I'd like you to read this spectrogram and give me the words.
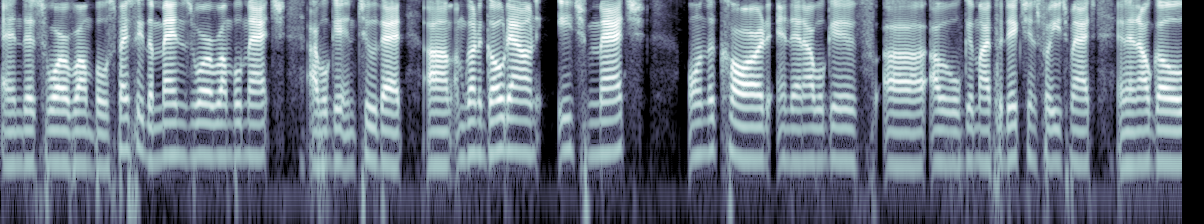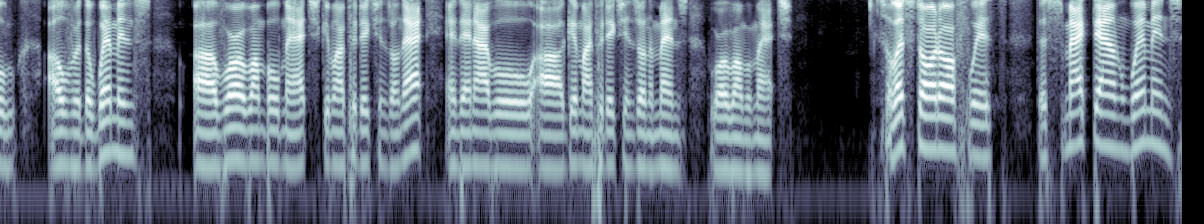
and this Royal Rumble, especially the men's Royal Rumble match. I will get into that. Um, I'm going to go down each match on the card, and then I will give uh, I will give my predictions for each match, and then I'll go over the women's uh, Royal Rumble match, give my predictions on that, and then I will uh, give my predictions on the men's Royal Rumble match. So let's start off with the SmackDown Women's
